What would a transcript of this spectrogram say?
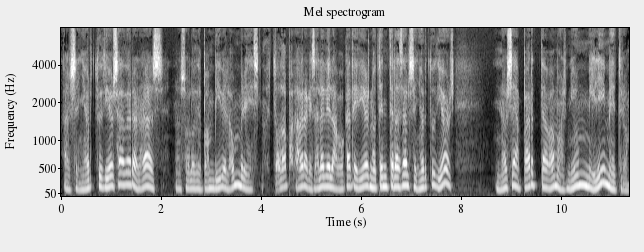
Al Señor tu Dios adorarás. No solo de pan vive el hombre, sino de toda palabra que sale de la boca de Dios. No te enteras al Señor tu Dios. No se aparta, vamos, ni un milímetro.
